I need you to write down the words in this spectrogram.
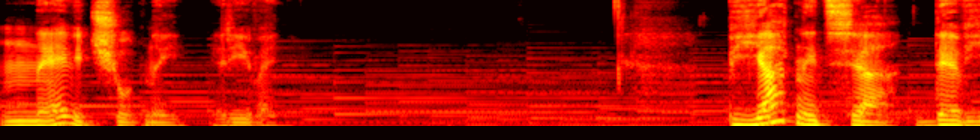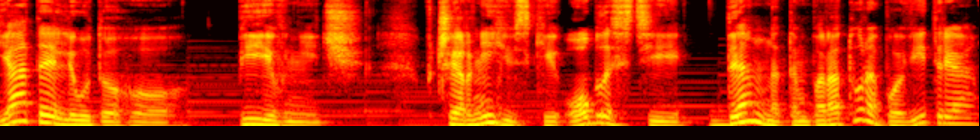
невідчутний рівень. П'ятниця 9 лютого. Північ. В Чернігівській області денна температура повітря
